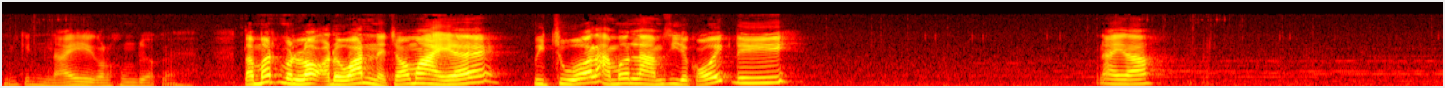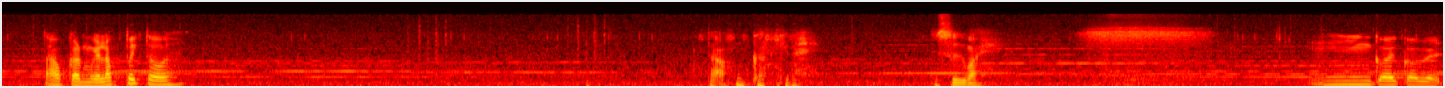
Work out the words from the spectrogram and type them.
Những cái này còn không được à. ta mất một lọ đồ ăn để cho mày đấy vì chúa làm ơn làm gì để có ích đi. Này ra Tao cần một cái lockpick thôi. Tao không cần cái này. Cái sư mày. Uhm, Coi coi biết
